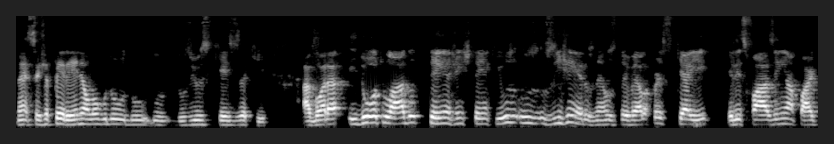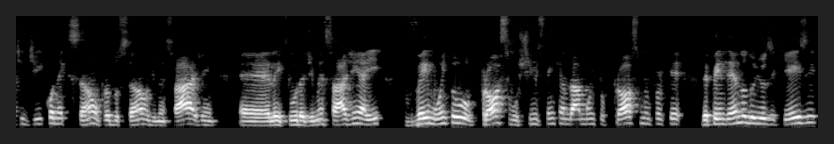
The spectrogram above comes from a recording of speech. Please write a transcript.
né, seja perene ao longo do, do, do, dos use cases aqui. Agora, e do outro lado, tem a gente tem aqui os, os, os engenheiros, né, os developers, que aí eles fazem a parte de conexão, produção de mensagem, é, leitura de mensagem, aí vem muito próximo, os times têm que andar muito próximo, porque dependendo do use case,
